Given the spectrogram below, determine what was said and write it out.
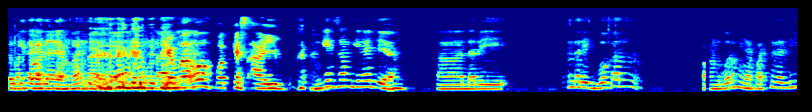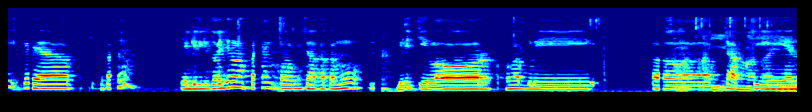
kita ganti ada yang tema ya. Mulai tema ya. oh podcast aib. Mungkin sekarang gini aja ya. Eh, dari kan dari gua kan pengangguran punya pacar jadi kayak cintanya ya gitu-gitu aja lah pengen kalau misalnya ketemu Iya. beli cilor kalau nggak beli pagi, capcin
